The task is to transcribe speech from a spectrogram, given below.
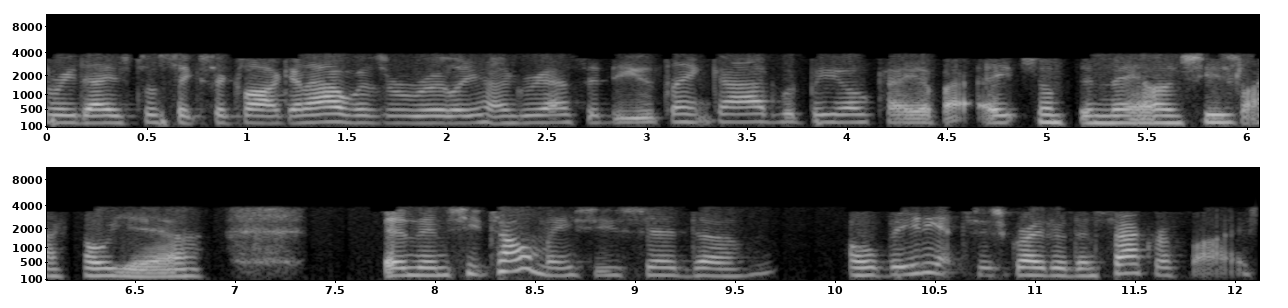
three days till six o'clock, and I was really hungry. I said, do you think God would be okay if I ate something now? And she's like, oh yeah. And then she told me, she said, uh, obedience is greater than sacrifice.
